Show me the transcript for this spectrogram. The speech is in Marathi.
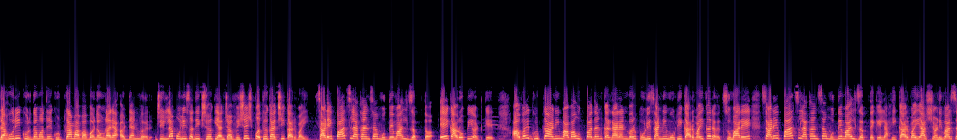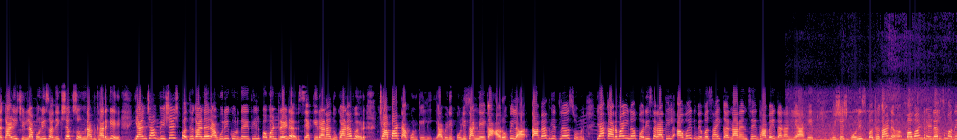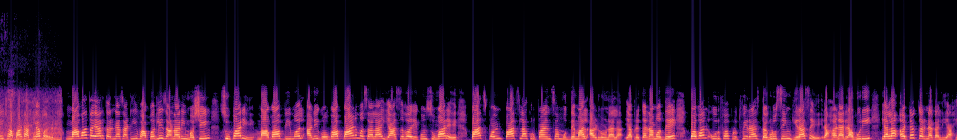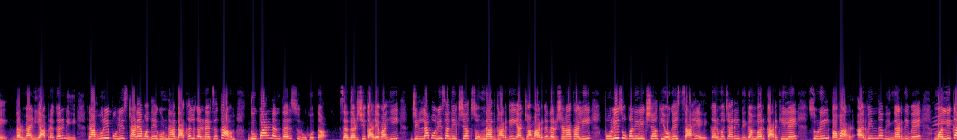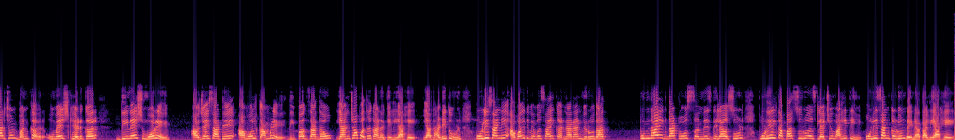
राहुरी खुर्दमध्ये गुटखा मावा बनवणाऱ्या अड्ड्यांवर जिल्हा पोलीस अधीक्षक यांच्या विशेष पथकाची कारवाई. साडेपाच लाखांचा मुद्देमाल जप्त. एक आरोपी अटकेत. अवैध गुटखा आणि मावा उत्पादन करणाऱ्यांवर पोलिसांनी मोठी कारवाई करत सुमारे साडेपाच लाखांचा मुद्देमाल जप्त केला. ही कारवाई आज शनिवार सकाळी जिल्हा पोलीस अधीक्षक सोमनाथ घारगे यांच्या विशेष पथकानं राहुरी खुर्द येथील पवन ट्रेडर्स या किराणा दुकानावर छापा टाकून केली. यावेळी पोलिसांनी एका आरोपीला ताब्यात घेतलं असून या कारवाईनं परिसरातील अवैध व्यवसाय करणाऱ्यांचे धाबे दणाणले आहेत. विशेष पोलीस पथकानं पवन ट्रेडर्समध्ये छापा टाकल्यावर मावा तयार करण्यासाठी वापरली जाणारी मशीन सुपारी मावा विमल आणि गोवा पान मसाला यासह एकूण सुमारे पाच पॉईंट पाच लाख रुपयांचा मुद्देमाल आढळून आला. या प्रकरणामध्ये पवन उर्फ पृथ्वीराज दगडूसिंग गिरासे राहणार राहुरी याला अटक करण्यात आली आहे. दरम्यान या प्रकरणी राहुरी पोलीस ठाण्यामध्ये गुन्हा दाखल करण्याचं काम दुपारनंतर सुरू होतं. सदरची कार्यवाही जिल्हा पोलीस अधीक्षक सोमनाथ घारगे यांच्या मार्गदर्शनाखाली पोलीस उपनिरीक्षक योगेश साहे कर्मचारी दिगंबर कारखिले सुनील पवार अरविंद भिंगारदिवे मल्लिकार्जुन बनकर उमेश खेडकर दिनेश मोरे अजय साठे अमोल कांबळे दीपक जाधव यांच्या पथकानं केली आहे. या धाडीतून पोलिसांनी अवैध व्यवसाय करणाऱ्यांविरोधात पुन्हा एकदा ठोस संदेश दिला असून पुढील तपास सुरू असल्याची माहिती पोलिसांकडून देण्यात आली आहे.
